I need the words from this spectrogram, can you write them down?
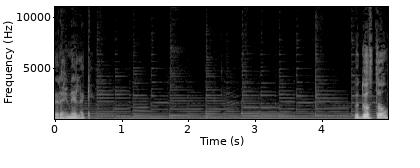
रहने लगे। तो दोस्तों,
